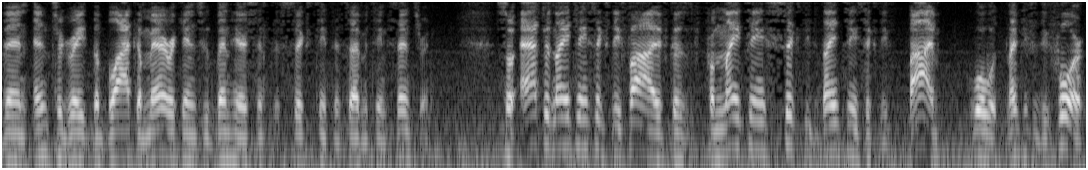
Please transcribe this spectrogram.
than integrate the black Americans who've been here since the 16th and 17th century. So after 1965, because from 1960 to 1965, well, 1964,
